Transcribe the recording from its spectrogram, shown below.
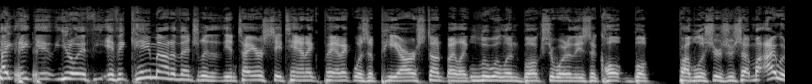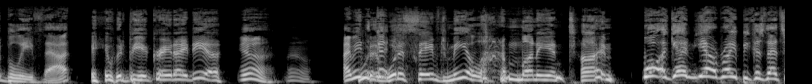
I- you know, if if it came out eventually that the entire Satanic Panic was a PR stunt by like Llewellyn Books or one of these occult book publishers or something, I would believe that. It would be a great idea. Yeah. no. I mean, It would have saved me a lot of money and time. Well, again, yeah, right. Because that's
